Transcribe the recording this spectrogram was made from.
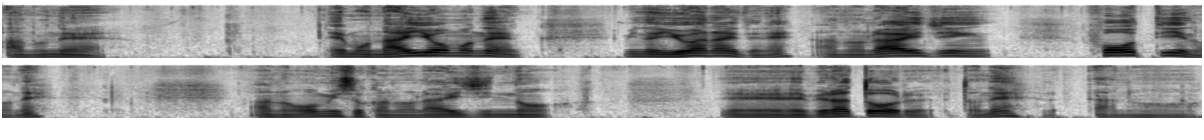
あのねえもう内容もねみんな言わないでね。あのライジン40のねあの大晦日の雷神の、えー、ベラトールとねあの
